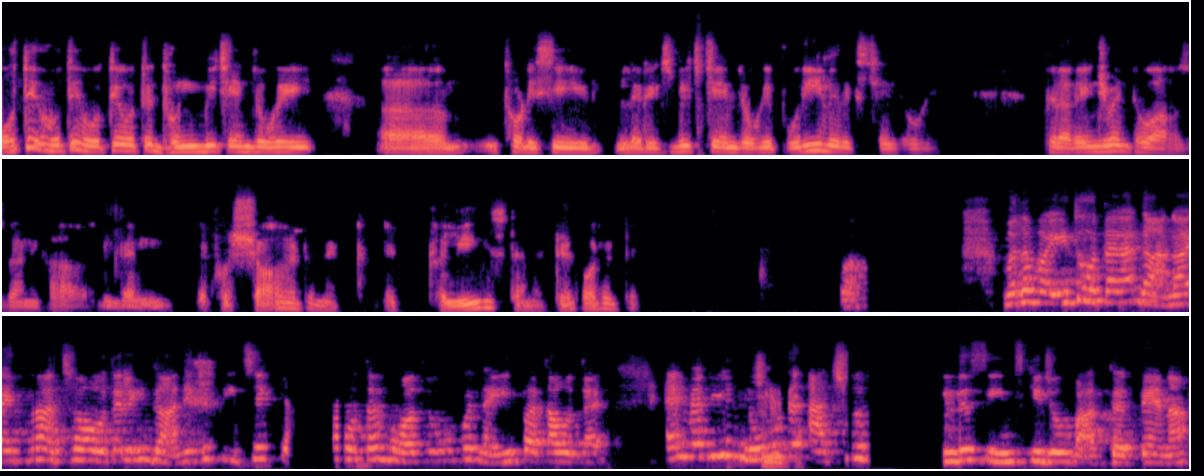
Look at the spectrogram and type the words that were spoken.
होते होते होते होते धुन भी चेंज हो गई थोड़ी सी लिरिक्स भी चेंज हो गई, पूरी लिरिक्स चेंज हो गई। फिर अरेंजमेंट हुआ उस गाने का then it was shot and it it released and it did what it did मतलब वही तो होता है ना गाना इतना अच्छा होता है लेकिन गाने के पीछे क्या होता है बहुत लोगों को नहीं पता होता है। And when you know the actual in the scenes की जो बात करते हैं ना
